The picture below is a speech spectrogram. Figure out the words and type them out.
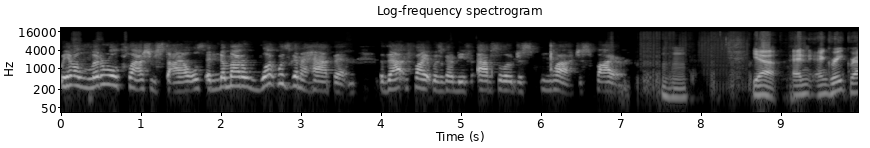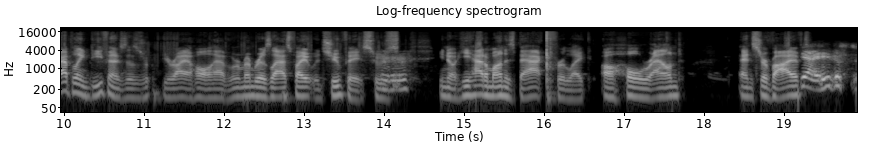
we have a literal clash of styles, and no matter what was going to happen, that fight was going to be absolute just mwah, just fire. hmm Yeah, and and great grappling defense does Uriah Hall have. Remember his last fight with Shoeface, who's Mhm. you know he had him on his back for like a whole round and survived. Yeah, he just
